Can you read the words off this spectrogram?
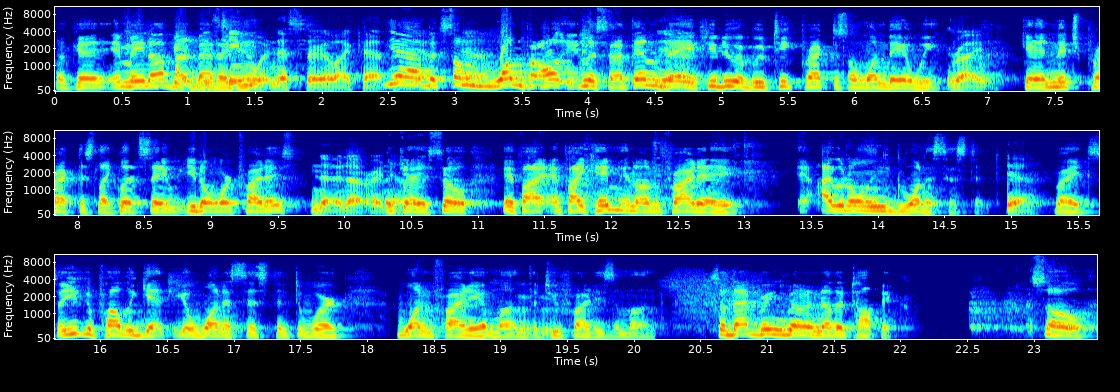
Okay, it may not be a The team idea. wouldn't necessarily like that. Yeah, but some yeah. one. all- Listen, at the end of the day, if you do a boutique practice on one day a week, Right. okay, a niche practice, like let's say you don't work Fridays. No, not right now. Okay, so if I if I came in on Friday, I would only need one assistant. Yeah. Right. So you could probably get your one assistant to work one Friday a month Mm-hmm. or two Fridays a month. So that brings me on another topic. So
